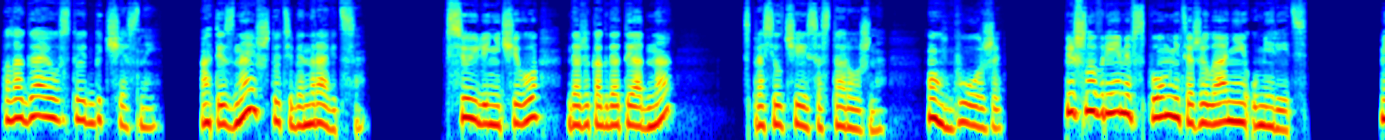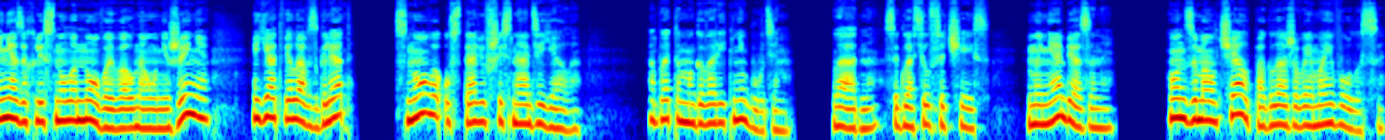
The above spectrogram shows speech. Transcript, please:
Полагаю, стоит быть честной. А ты знаешь, что тебе нравится? Все или ничего, даже когда ты одна? Спросил Чейз осторожно. О, боже! Пришло время вспомнить о желании умереть. Меня захлестнула новая волна унижения, и я отвела взгляд, снова уставившись на одеяло. «Об этом мы говорить не будем». «Ладно», — согласился Чейз. «Мы не обязаны». Он замолчал, поглаживая мои волосы,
